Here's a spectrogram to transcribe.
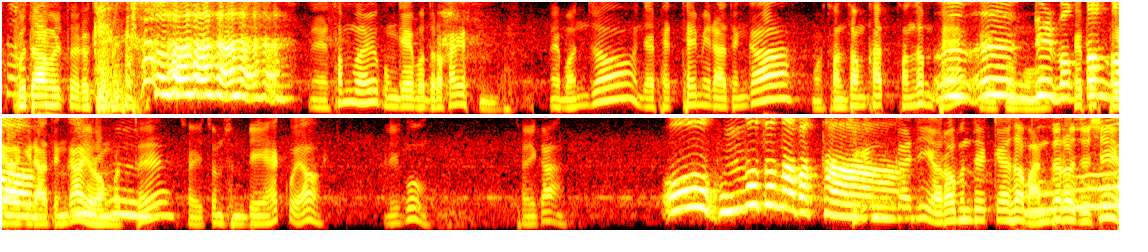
부담을 또 이렇게 네, 선물 공개해 보도록 하겠습니다. 네, 먼저 이제 배템이라든가 뭐 전선 카 전선팩 음, 그리고 음, 뭐늘 먹던 회복 거. 비약이라든가 음, 이런 음. 것들 저희 좀 준비했고요. 그리고 저희가 오, 공모전 아바타. 지금까지 여러분들께서 만들어 주신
